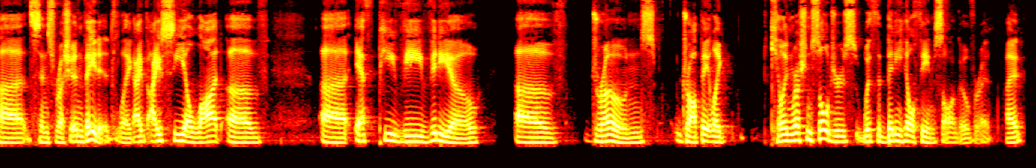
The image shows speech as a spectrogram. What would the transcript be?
uh, since Russia invaded. Like I, I see a lot of uh, FPV video of drones dropping like killing Russian soldiers with the Benny Hill theme song over it, right?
